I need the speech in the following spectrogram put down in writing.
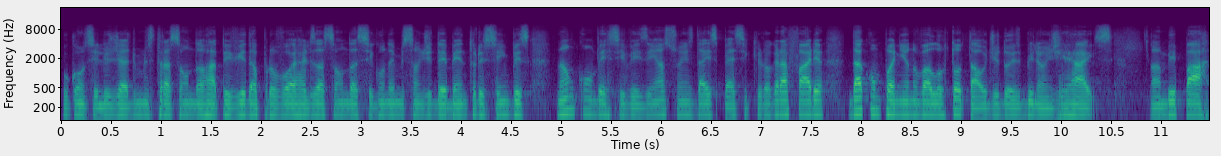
O Conselho de Administração da Rapvida aprovou a realização da segunda emissão de debêntures simples não conversíveis em ações da espécie quirografária da companhia no valor total de 2 bilhões de reais. Ambipar,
